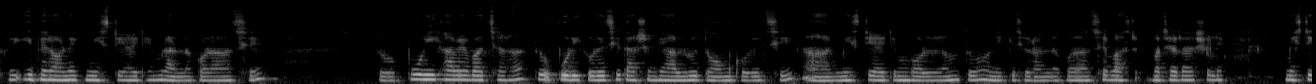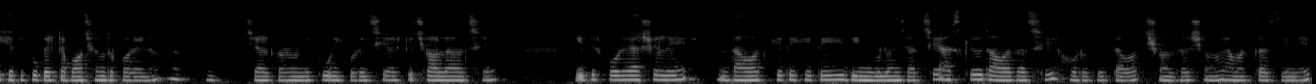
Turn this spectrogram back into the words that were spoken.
তো ঈদের অনেক মিষ্টি আইটেম রান্না করা আছে। তো পুরি খাবে বাচ্চারা। তো পুরি করেছি, তার সঙ্গে আলুর দম করেছি। আর মিষ্টি আইটেম বললাম তো, অনেক কিছু রান্না করা আছে। বাচ্চারা আসলে মিষ্টি খেতে খুব একটা পছন্দ করে না। যার কারণে পুরি করেছি, আর একটু ছলা আছে। ঈদের পরে আসলে দাওয়াত খেতে খেতেই দিনগুলো যাচ্ছে। আজকেও দাওয়াত আছে, হলুদের দাওয়াত, সন্ধ্যার সময় আমার কাজ দিনের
